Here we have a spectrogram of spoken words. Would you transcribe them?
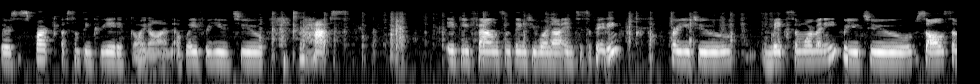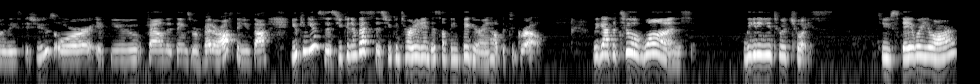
There's a spark of something creative going on. A way for you to perhaps, if you found some things you were not anticipating, for you to make some more money for you to solve some of these issues or if you found that things were better off than you thought you can use this you can invest this you can turn it into something bigger and help it to grow. We got the two of wands leading you to a choice. Do you stay where you are?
